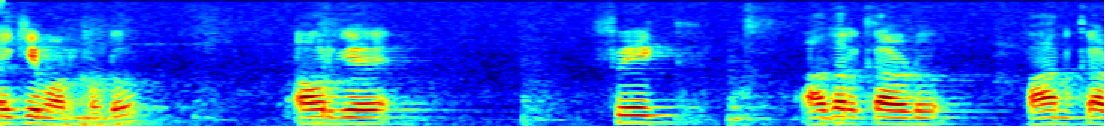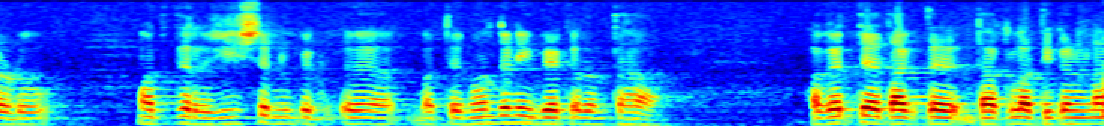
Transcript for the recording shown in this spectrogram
ಆಯ್ಕೆ ಮಾಡಿಕೊಂಡು, ಅವ್ರಿಗೆ fake Aadhaar card PAN card, ಮತ್ತು ರಿಜಿಸ್ಟ್ರೇಷನ್ ಬೇಕು ಮತ್ತು ನೋಂದಣಿ ಬೇಕಾದಂತಹ ಅಗತ್ಯ ದಾಖಲೆ, ದಾಖಲಾತಿಗಳನ್ನ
